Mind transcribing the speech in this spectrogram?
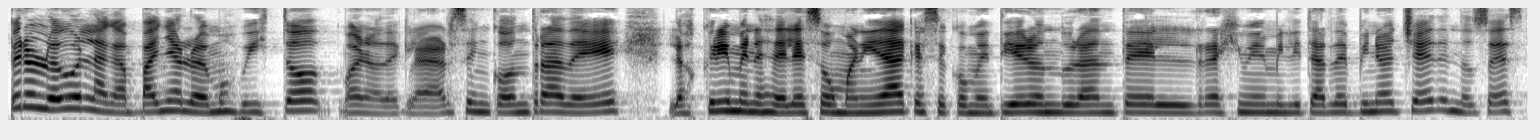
Pero luego en la campaña lo hemos visto, bueno, declararse en contra de los crímenes de lesa humanidad que se cometieron durante el régimen militar de Pinochet. Entonces,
